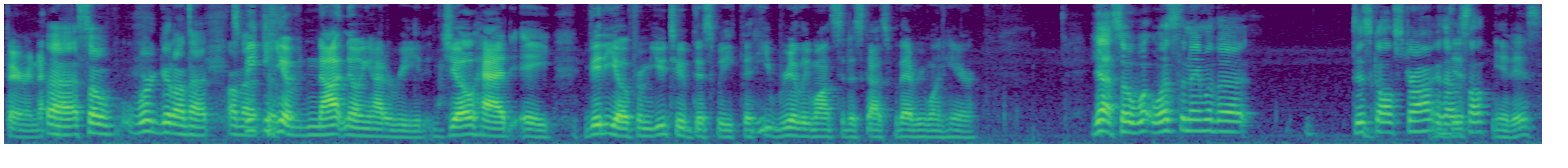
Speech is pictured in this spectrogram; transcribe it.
fair enough. Uh, so we're good on that. On Speaking tip. of not knowing how to read, Joe had a video from YouTube this week that he really wants to discuss with everyone here. yeah. So what what's the name of the disc golf straw? Is that what it's called? it is.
